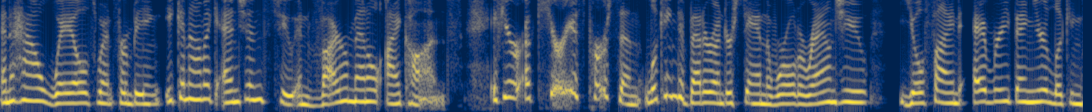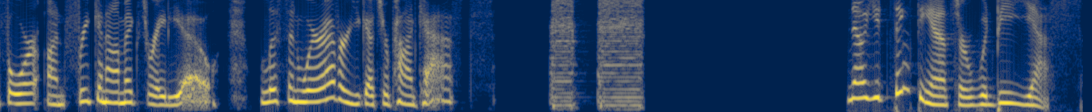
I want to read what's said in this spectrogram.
And how whales went from being economic engines to environmental icons. If you're a curious person looking to better understand the world around you, You'll find everything you're looking for on Freakonomics Radio. Listen wherever you get your podcasts. Now, you'd think the answer would be yes.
